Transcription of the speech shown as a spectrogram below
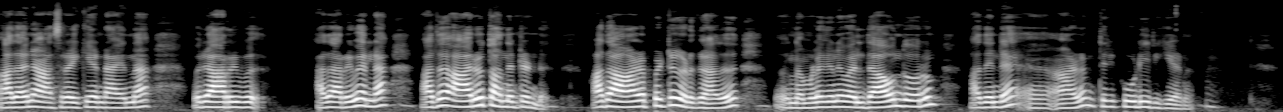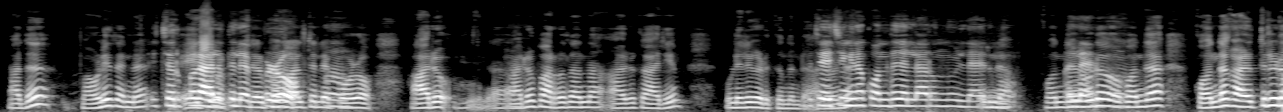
മാതാവിനെ ആശ്രയിക്കേണ്ടായെന്ന ഒരു അറിവ് അത് അറിവല്ല അത് ആരോ തന്നിട്ടുണ്ട്. അത് ആഴപ്പെട്ട് കിടക്കുക. അത് നമ്മളിങ്ങനെ വലുതാവും തോറും അതിന്റെ ആഴം ഇത്തിരി കൂടിയിരിക്കുകയാണ് അത് പൗളി തന്നെ ചെറുപ്പകാലത്തിൽ ചെറുപ്പകാലത്തിൽ എപ്പോഴോ? ആരോ ആരോ പറഞ്ഞു തന്ന ആ ഒരു കാര്യം ഉള്ളിൽ കിടക്കുന്നുണ്ട്. ചേച്ചി ഇങ്ങനെ കൊന്ത ചെല്ലാറൊന്നും ഇല്ല. കൊന്തയോട് കൊന്ത കൊന്ത കഴുത്തിലിട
